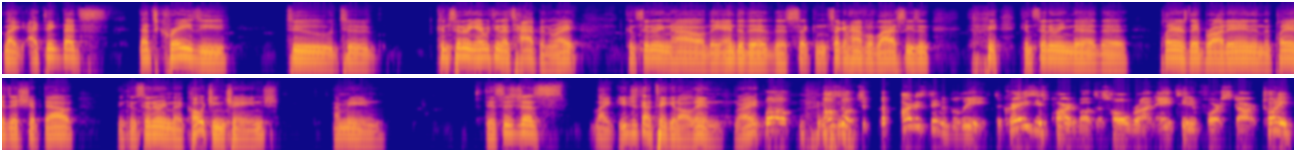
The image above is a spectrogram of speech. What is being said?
Like I think that's that's crazy to to considering everything that's happened, right? Considering how they ended the the second second half of last season, considering the the players they brought in and the players they shipped out, and considering the coaching change, I mean, this is just like you just got to take it all in, right? Well, also the hardest thing to believe, the craziest part about this whole run, eighteen and four start, 20,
